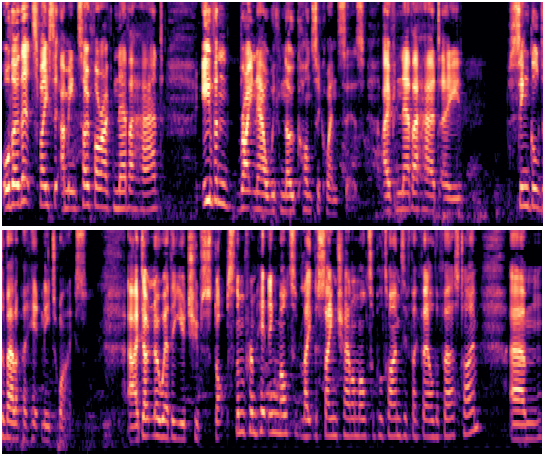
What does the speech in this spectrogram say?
Although let's face it, I mean, so far I've never had, even right now with no consequences, I've never had a single developer hit me twice. I don't know whether YouTube stops them from hitting multi- like the same channel multiple times if they fail the first time. Um,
